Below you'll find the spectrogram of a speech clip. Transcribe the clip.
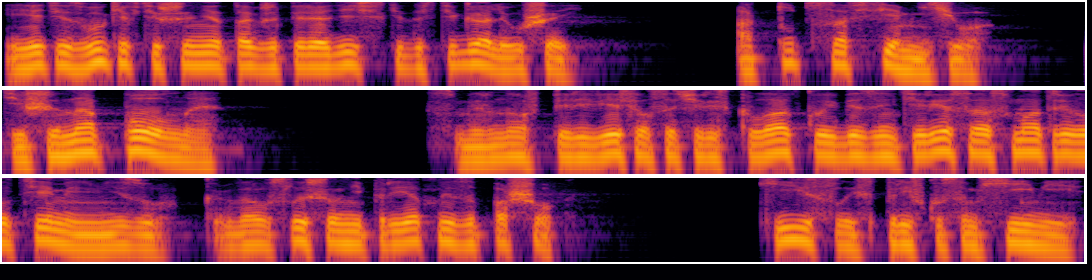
и эти звуки в тишине также периодически достигали ушей. А тут совсем ничего. Тишина полная. Смирнов перевесился через кладку и без интереса осматривал темень внизу, когда услышал неприятный запашок. Кислый, с привкусом химии.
